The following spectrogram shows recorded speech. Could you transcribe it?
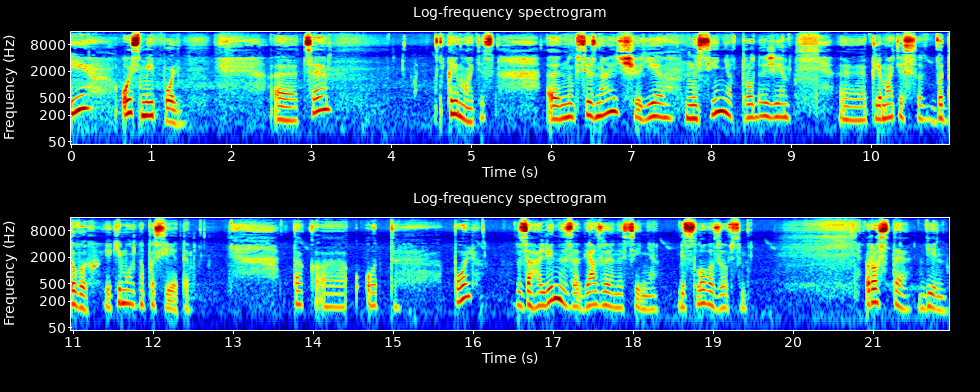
І ось мій поль. Е, Це кліматіс. Е, Ну, всі знають, що є насіння в продажі е, кліматісів видових, які можна посіяти. Так, е, от поль взагалі не зав'язує насіння. Від слова зовсім. Росте він.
